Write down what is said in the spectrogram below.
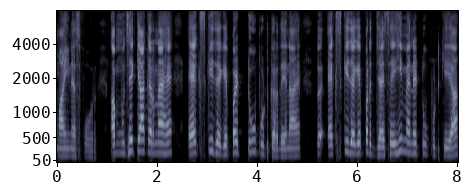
minus four अब मुझे क्या करना है? एक्स की जगह पर टू पुट कर देना है। तो एक्स की जगह पर जैसे ही मैंने टू पुट किया,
